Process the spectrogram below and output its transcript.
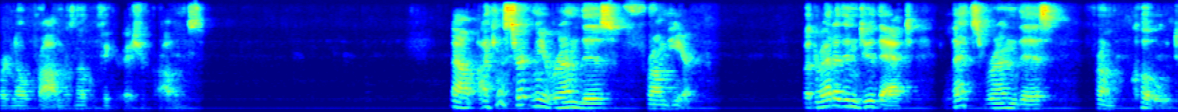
were no problems, no configuration problems. Now, I can certainly run this from here. But rather than do that, let's run this from code.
